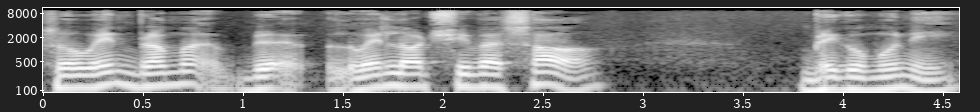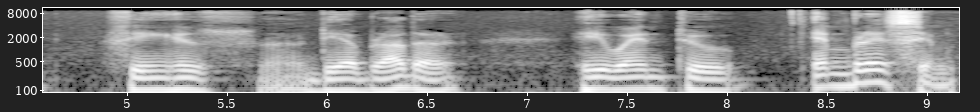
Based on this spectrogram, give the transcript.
So when Brahma, when Lord Shiva saw Bhrigu Muni seeing his uh, dear brother, he went to embrace him.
